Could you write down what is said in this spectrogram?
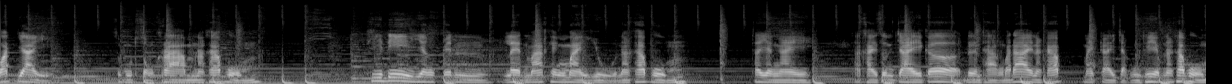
วัดใหญ่สมุทรสงครามนะครับผมที่นี่ยังเป็นแลนด์มาร์คแห่งใหม่อยู่นะครับผมถ้ายังไงถ้าใครสนใจก็เดินทางมาได้นะครับ ไม่ไกลจากกรุงเทพนะครับผม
